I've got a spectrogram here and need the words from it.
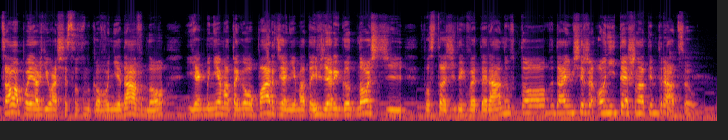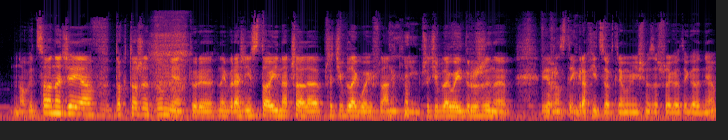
cała pojawiła się stosunkowo niedawno i jakby nie ma tego oparcia, nie ma tej wiarygodności w postaci tych weteranów, to wydaje mi się, że oni też na tym tracą. No więc cała nadzieja w doktorze Dumie, który najwyraźniej stoi na czele przeciwległej flanki, przeciwległej drużyny, wierząc tej grafice, o której mówiliśmy zeszłego tygodnia.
